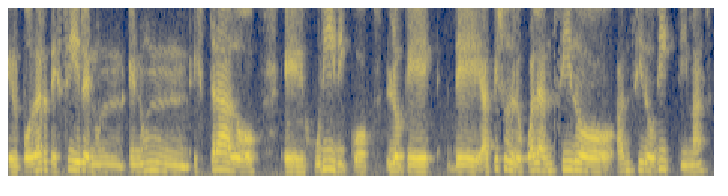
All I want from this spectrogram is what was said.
el poder decir en un, estrado eh, jurídico lo que de aquello de lo cual han sido, han sido víctimas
